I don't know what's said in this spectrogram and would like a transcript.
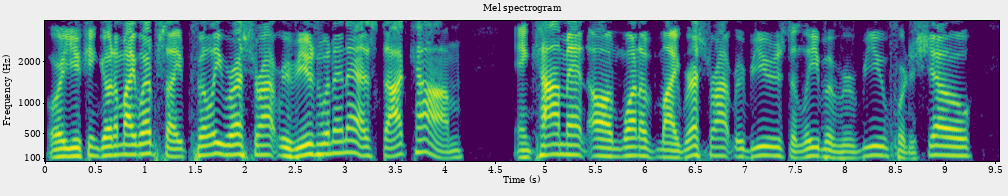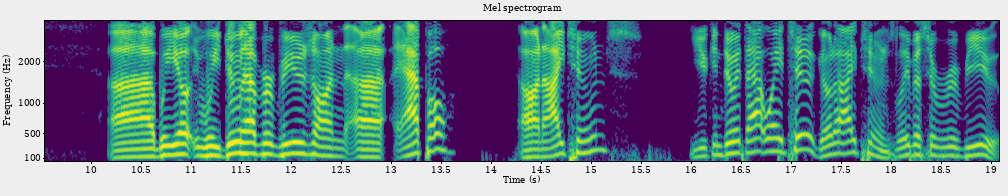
or you can go to my website, Philly Restaurant Reviews with an S and comment on one of my restaurant reviews to leave a review for the show. Uh, we we do have reviews on uh, Apple, on iTunes. You can do it that way too. Go to iTunes, leave us a review.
